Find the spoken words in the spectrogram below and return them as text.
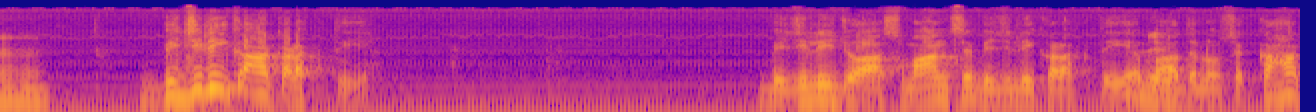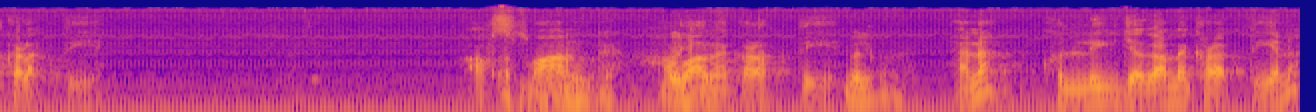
हम्म। बिजली कहाँ कड़कती है? बिजली जो आसमान से बिजली कड़कती है बादलों से कहाँ कड़कती है? आसमान पे। हवा में कड़कती है। है ना? खुली जगह में कड़कती है ना?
